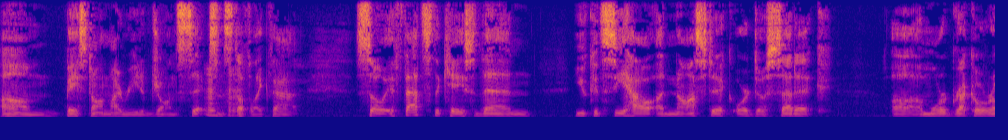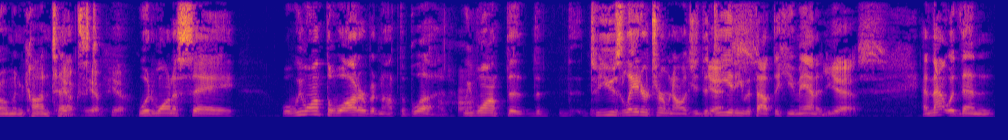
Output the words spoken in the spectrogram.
um, based on my read of John 6 and stuff like that. So if that's the case, then you could see how a Gnostic or Docetic, uh, a more Greco-Roman context Yep, yep, yep. would want to say, well, we want the water, but not the blood. We want the, the, to use later terminology, the Uh-huh. Yes. deity without the humanity. yes, And that would then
